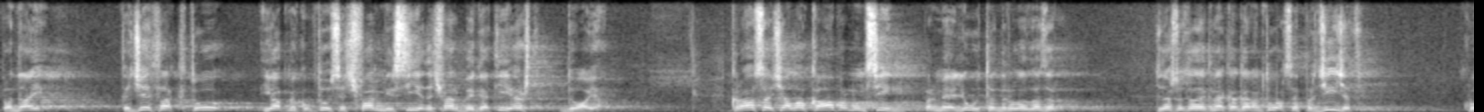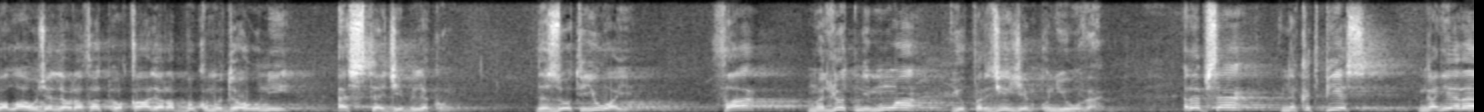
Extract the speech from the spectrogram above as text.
Prandaj të gjitha këto jap me kuptu se çfarë mirësie dhe çfarë begati është duaja. Krahas asaj që Allahu ka hapur mundësin për me lut të nderuar vëllezër, gjithashtu edhe na ka garantuar se përgjigjet. ku Allahu xhelle ue ala thot wa qala rabbukum ud'uni astajib lakum dhe zoti juaj tha më lutni mua ju përgjigjem un juve edhe pse në këtë pjesë nganjëherë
